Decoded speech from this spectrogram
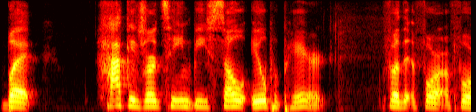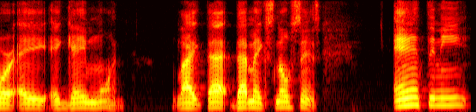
But how could your team be so ill prepared for the for for a, a game one? Like that, that makes no sense. Anthony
